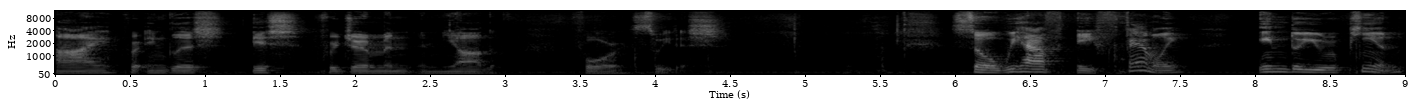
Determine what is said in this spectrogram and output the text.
I for English, ish for German, and jag for Swedish. So we have a family, Indo-European,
